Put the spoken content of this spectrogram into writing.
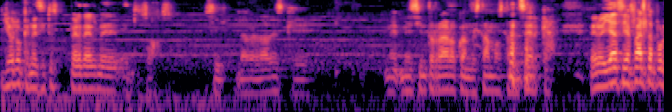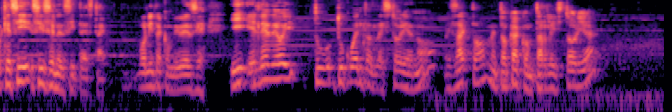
Yo lo que necesito es perderme en tus ojos. Sí, la verdad es que me, me siento raro cuando estamos tan cerca. Pero ya hacía falta porque sí, sí se necesita esta bonita convivencia. Y el día de hoy tú, tú cuentas la historia, ¿no? Exacto, me toca contar la historia.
